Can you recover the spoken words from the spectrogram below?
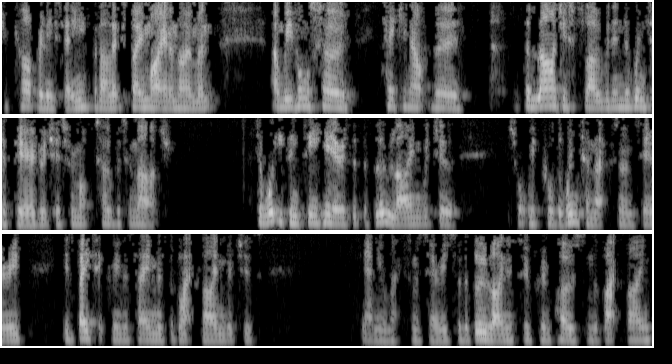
you can't really see, but I'll explain why in a moment. And we've also taken out the, the largest flow within the winter period, which is from October to March. So what you can see here is that the blue line, which is what we call the winter maximum series, is basically the same as the black line, which is the annual maximum series. So the blue line is superimposed on the black line.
